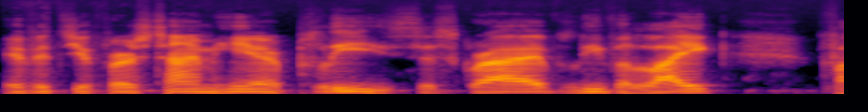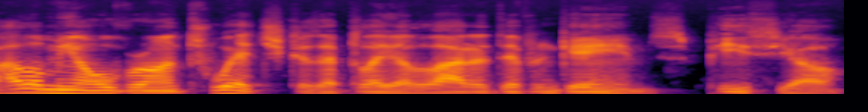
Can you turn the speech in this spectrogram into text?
If it's your first time here, please subscribe, leave a like, follow me over on Twitch because I play a lot of different games. Peace, y'all.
